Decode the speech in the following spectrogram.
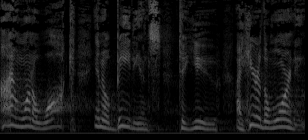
I want to walk in obedience to you. I hear the warning,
